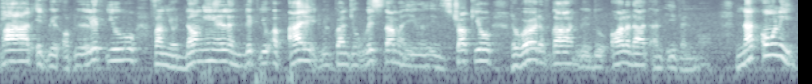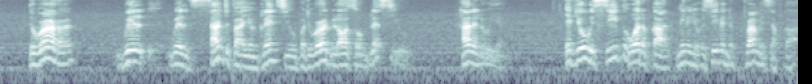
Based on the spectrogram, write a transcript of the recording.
path. It will uplift you from your dunghill and lift you up high. It will grant you wisdom and it will instruct you. The word of God will do all of that and even more. Not only the word will will sanctify you and cleanse you, but the word will also bless you. Hallelujah. If you receive the word of God, meaning you're receiving the promise of God,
